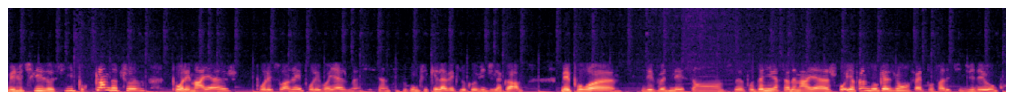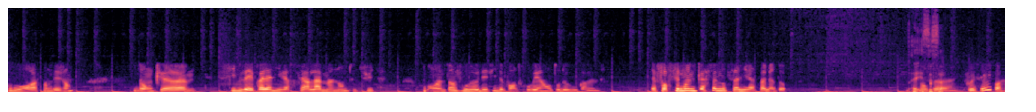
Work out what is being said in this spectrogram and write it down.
mais l'utilisent aussi pour plein d'autres choses, pour les mariages, pour les soirées, pour les voyages, même si c'est un petit peu compliqué là avec le Covid, je l'accorde, mais pour euh, des vœux de naissance, pour des anniversaires de mariage. pour- Il y a plein d'occasions en fait pour faire des petites vidéos cool où on rassemble des gens. Donc si vous n'avez pas d'anniversaire là maintenant tout de suite, bon en même temps je vous mets au défi de pas en trouver un autour de vous quand même. Il y a forcément une personne dont c'est l'anniversaire bientôt. Et Donc euh, il faut essayer quoi.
